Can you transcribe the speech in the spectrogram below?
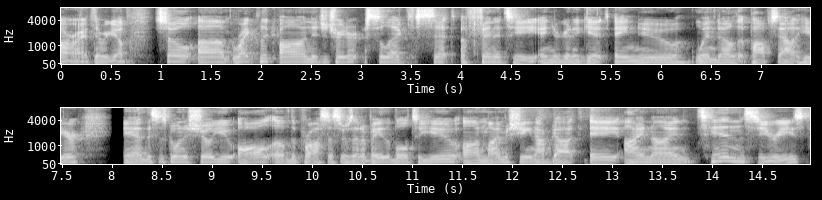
All right, there we go. So um, right click on NinjaTrader, select set affinity, and you're gonna get a new window that pops out here. And this is going to show you all of the processors that are available to you. On my machine, I've got a i9 10 series.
